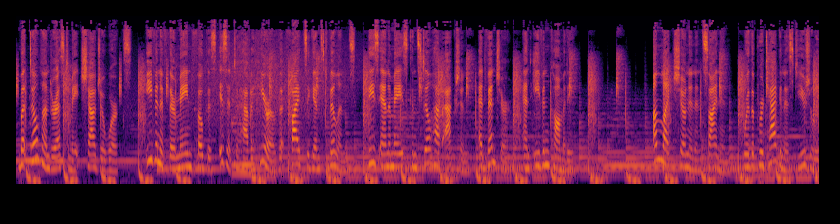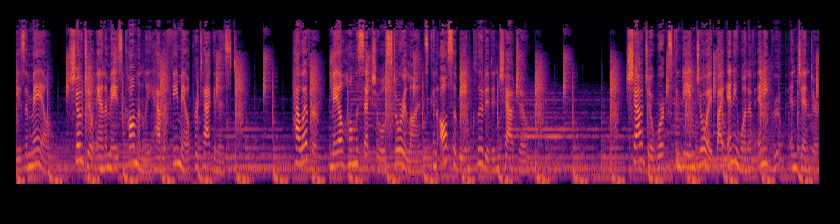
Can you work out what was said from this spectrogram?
But don't underestimate shoujo works. Even if their main focus isn't to have a hero that fights against villains, these animes can still have action, adventure, and even comedy. Unlike shonen and seinen, where the protagonist usually is a male, shoujo animes commonly have a female protagonist. However, male homosexual storylines can also be included in shoujo. Shoujo works can be enjoyed by anyone of any group and gender.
